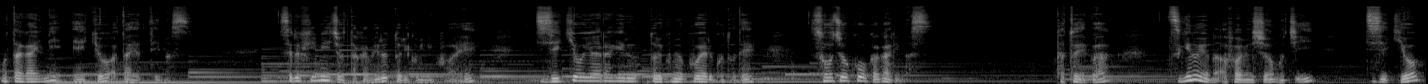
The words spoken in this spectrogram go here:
お互いに影響を与え合っています。セルフイメージを高める取り組みに加え、自責を和らげる取り組みを加えることで相乗効果があります。例えば、次のようなアファメーションを用い、自責を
